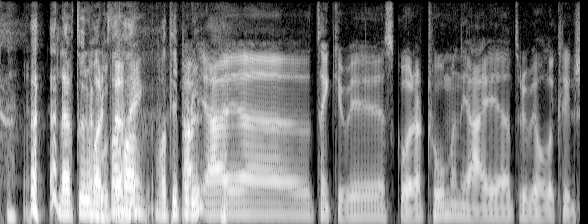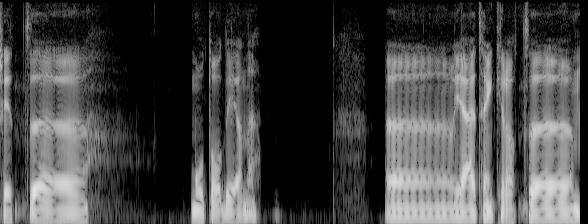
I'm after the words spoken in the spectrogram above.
Leif Tore Det Markmann, hva, hva tipper Ja, du? jeg uh, tenker vi scorer to, men jeg uh, tror vi holder clean shit uh, mot Odd igjen, jeg. Eh, jeg tenker at eh,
